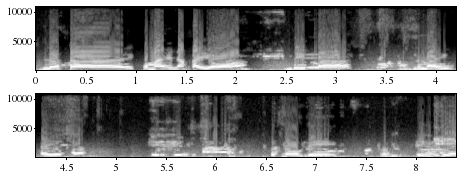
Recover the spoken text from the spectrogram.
Hello. Kumain na kayo? Hindi pa? Kumain kayo ha? Kasobe. Thank you.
